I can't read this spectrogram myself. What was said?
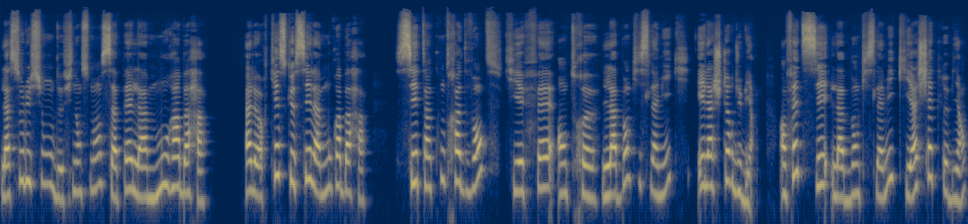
La solution de financement s'appelle la Murabaha. Alors, qu'est-ce que c'est la Murabaha? C'est un contrat de vente qui est fait entre la banque islamique et l'acheteur du bien. En fait, c'est la banque islamique qui achète le bien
